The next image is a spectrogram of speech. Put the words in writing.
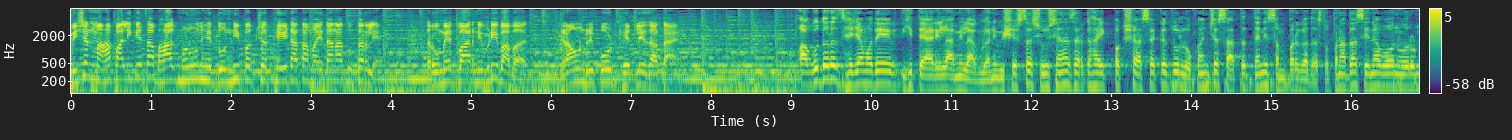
मिशन महापालिकेचा भाग म्हणून हे दोन्ही पक्ष थेट आता मैदानात उतरले तर उमेदवार निवडीबाबत ग्राउंड रिपोर्ट घेतले जात आहे अगोदरच ह्याच्यामध्ये ही तयारीला आम्ही लागलो. आणि विशेषतः शिवसेनासारखा हा एक पक्ष असा आहे की जो लोकांच्या सातत्याने संपर्कात असतो. पण आता सेनाभवनवरून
